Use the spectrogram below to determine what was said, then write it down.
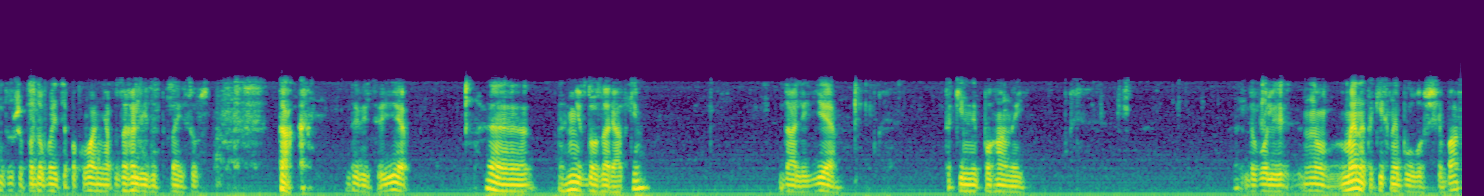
Дуже подобається пакування взагалі від Baseus. Так, дивіться, є е, гніздо зарядки. Далі є такий непоганий доволі, ну, в мене таких не було ще бас.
